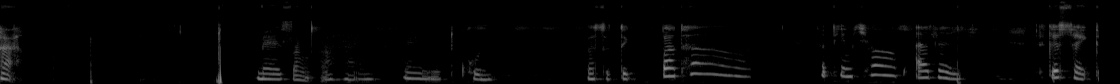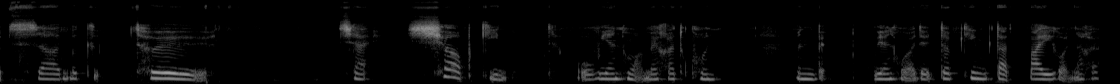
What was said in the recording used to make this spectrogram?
ค่ะ แม่สั่งอาหารให้ทุกคน เอาสเต็กปลาทอด ถ้าพิมชอบอะไรแล้วก็ใส่กับซอสมะเขือเทศใช่ชอบกินโอ้เวียนหัวไหมคะทุกคน มันแบบเวียนหัวเดี๋ยวทับทิมตัดไปก่อนนะคะ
